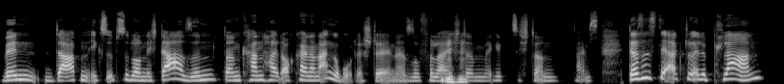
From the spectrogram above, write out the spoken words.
Wenn Daten XY nicht da sind, dann kann halt auch keiner ein Angebot erstellen. Also vielleicht mhm. ähm, ergibt sich dann eins. Das ist der aktuelle Plan,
